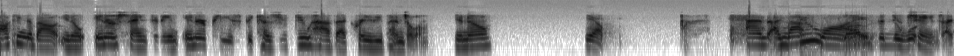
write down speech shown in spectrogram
talking about, you know, inner sanctity and inner peace because you do have that crazy pendulum, you know? Yep. And, and I do love the new change. I,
